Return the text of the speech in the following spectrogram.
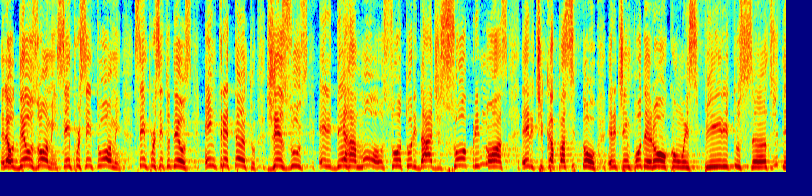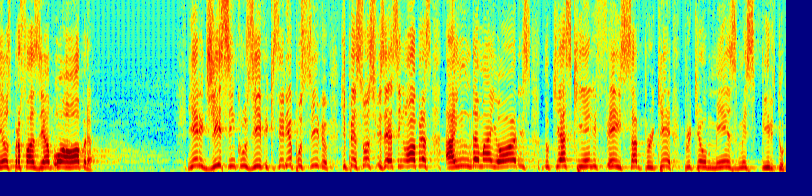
ele é o Deus homem, 100% homem, 100% Deus. Entretanto, Jesus, ele derramou a sua autoridade sobre nós. Ele te capacitou, ele te empoderou com o Espírito Santo de Deus para fazer a boa obra. E ele disse, inclusive, que seria possível que pessoas fizessem obras ainda maiores do que as que ele fez. Sabe por quê? Porque o mesmo Espírito,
